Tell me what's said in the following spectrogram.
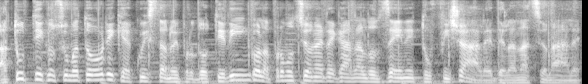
A tutti i consumatori che acquistano i prodotti Ringo la promozione regala lo Zenith ufficiale della nazionale.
